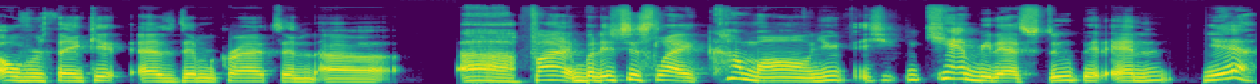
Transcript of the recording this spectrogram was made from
overthink it as Democrats and uh, uh, fine. But it's just like, come on, you you can't be that stupid. And yeah,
